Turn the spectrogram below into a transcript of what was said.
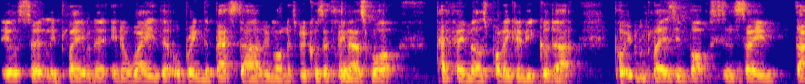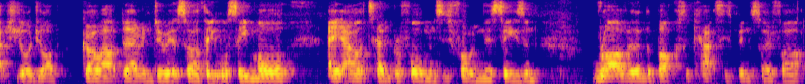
he'll certainly play in a, in a way that will bring the best out of him on it because I think that's what Pepe Mel's probably going to be good at putting players in boxes and saying that's your job, go out there and do it. So I think we'll see more eight out of ten performances from him this season, rather than the box of cats he's been so far.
